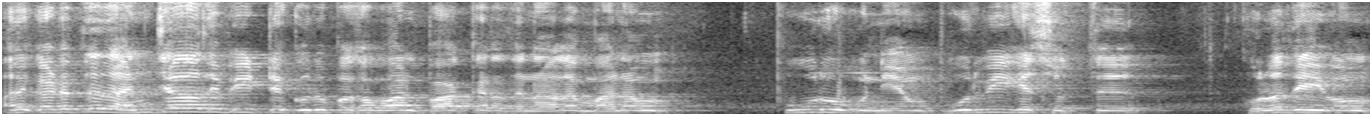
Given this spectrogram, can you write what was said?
அதுக்கடுத்தது அதுக்கு அடுத்தது அஞ்சாவது வீட்டு குரு பகவான் பார்க்கறதுனால மனம் பூர்வ புண்ணியம் பூர்வீக சொத்து குலதெய்வம்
